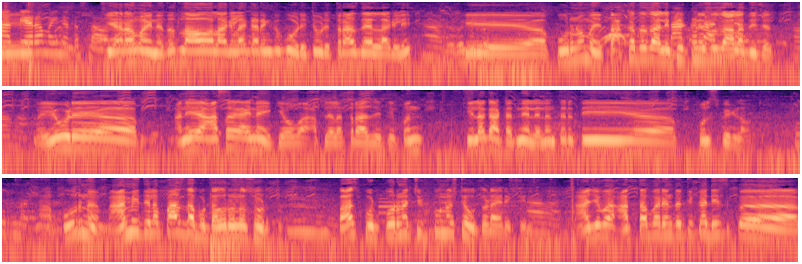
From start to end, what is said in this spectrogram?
हे तेरा महिन्यातच लावा तेरा महिन्यातच लावावा लागला कारण की घोडी तेवढी त्रास द्यायला लागली. हा. की अं, पूर्ण म्हणजे ताकदच आली फिटनेसच आला तिच्यात. हा हा. एवढे अं, आणि असं काही नाही की बाबा आपल्याला त्रास देते पण तिला घाटात नेल्यानंतर ती फुल स्पीड लावतो. पूर्ण. हा पूर्ण. आम्ही तिला पाच दहा फुटावरूनच सोडतो. हम्म. पाच फूट पूर्ण चिटकूनच ठेवतो डायरेक्ट हा हा अजिबात आतापर्यंत ती कधीच अं,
